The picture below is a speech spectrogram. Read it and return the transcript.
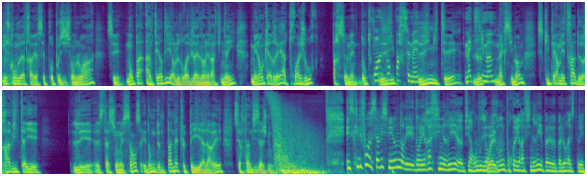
Nous, ce qu'on veut à travers cette proposition de loi, c'est non pas interdire le droit de grève dans les raffineries, mais l'encadrer à trois jours par semaine. Donc Trois jours par semaine. limiter Maximum. le maximum, ce qui permettra de ravitailler les euh, stations essence et donc de ne pas mettre le pays à l'arrêt. Certains disent à genoux. Est-ce qu'il faut un service minimum dans les, dans les raffineries euh, Pierre Rondeau, on Ouais. se demande pourquoi les raffineries et pas le, pas le reste. Mais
